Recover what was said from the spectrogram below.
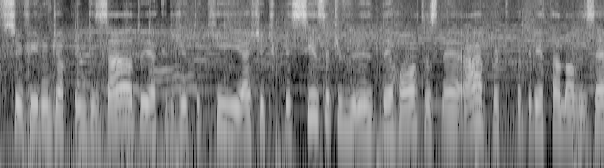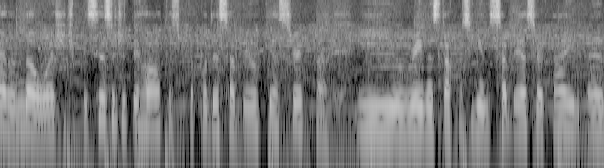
serviram de aprendizado e acredito que a gente precisa de derrotas, né? Ah, porque poderia estar 9-0? Não, a gente precisa de derrotas para poder saber o que acertar. E o Ravens está conseguindo saber acertar um, eh,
